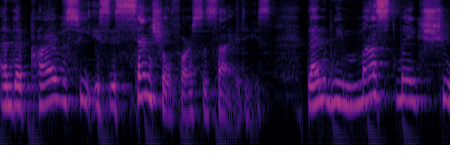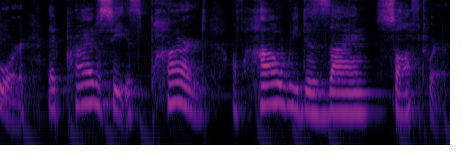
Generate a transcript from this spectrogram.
and that privacy is essential for our societies, then we must make sure that privacy is part of how we design software.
